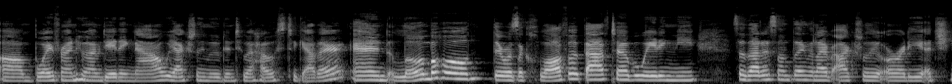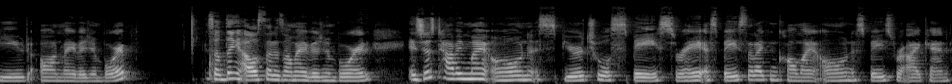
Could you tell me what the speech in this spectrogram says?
um, boyfriend, who I'm dating now, we actually moved into a house together. And lo and behold, there was a clawfoot bathtub awaiting me. So that is something that I've actually already achieved on my vision board. Something else that is on my vision board is just having my own spiritual space, right? A space that I can call my own, a space where I can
